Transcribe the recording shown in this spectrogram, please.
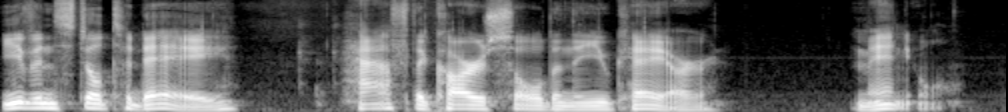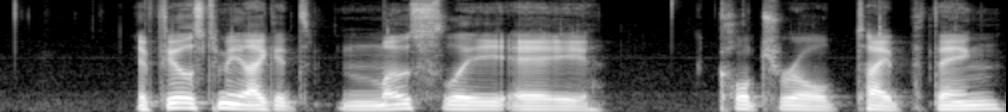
even still today half the cars sold in the UK are manual. It feels to me like it's mostly a cultural type thing.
